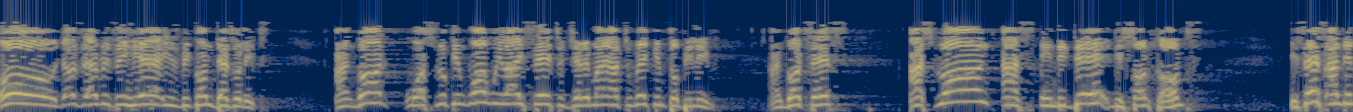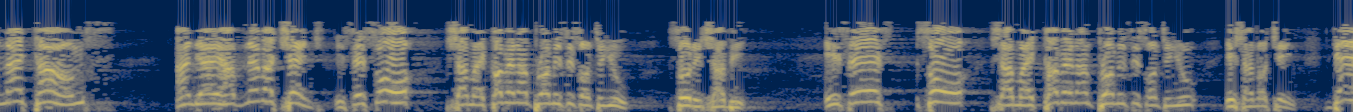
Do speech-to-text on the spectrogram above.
Oh, just everything here is become desolate. And God was looking, what will I say to Jeremiah to make him to believe? And God says, as long as in the day the sun comes, he says, and the night comes, and I have never changed. He says, so shall my covenant promises unto you, so it shall be. He says, so shall my covenant promises unto you, it shall not change. Day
